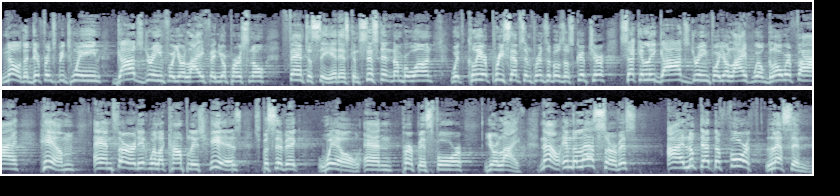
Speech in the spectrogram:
know the difference between God's dream for your life and your personal fantasy. It is consistent, number one, with clear precepts and principles of scripture. Secondly, God's dream for your life will glorify Him. And third, it will accomplish His specific will and purpose for your life. Now, in the last service, I looked at the fourth lesson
